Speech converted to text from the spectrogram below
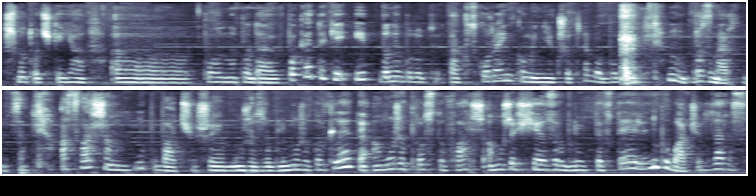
шматочки я е, понакладаю в пакетики, і вони будуть так скоренько мені, якщо треба, буде ну, розмерзнуться. А з фаршем, ну, побачу, що я можу зроблю. Може котлети, а може просто фарш, а може ще зроблю тефтелі. Ну, побачу. Зараз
